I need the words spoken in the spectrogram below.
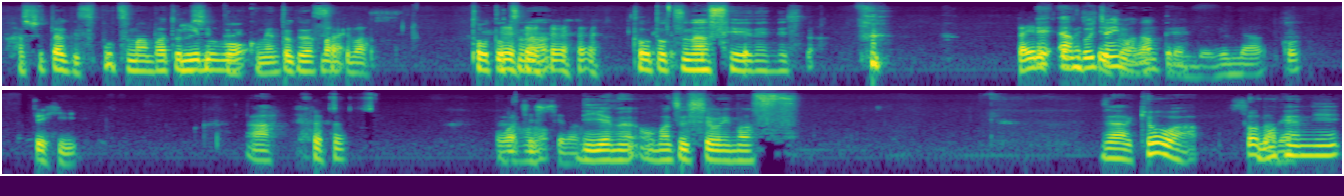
ハッシュタグスポーツマンバトルシップでコメントください待って。ます。唐突な、唐突な青年でした。ダイレクトメッセージってるんで、みんな、こぜひ、あ、お待ちしてます。DM お待ちしております。じゃあ今日はこの辺ね。に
